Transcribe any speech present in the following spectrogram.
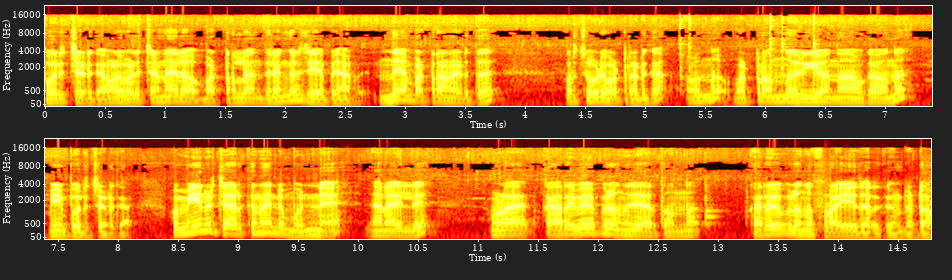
പൊരിച്ചെടുക്കുക. നമ്മൾ വെളിച്ചെണ്ണയിലോ ബട്ടറിലോ എന്തെങ്കിലും ചെയ്യാം. ഇപ്പോൾ ഞാൻ ഇന്ന് ഞാൻ ബട്ടറാണ് എടുത്തത്. കുറച്ചുകൂടി വട്ടർ എടുക്കുക. ഒന്ന് വട്ടർ ഒന്ന് ഒരുക്കി വന്നാൽ നമുക്ക് അതൊന്ന് മീൻ പൊരിച്ചെടുക്കാം. അപ്പോൾ മീൻ ചേർക്കുന്നതിന്റെ മുന്നേ ഞാൻ അതിൽ നമ്മളെ കറിവേപ്പിലൊന്ന് ചേർത്തൊന്ന് കറിവേപ്പിലൊന്ന് ഫ്രൈ ചെയ്തെടുക്കുന്നുണ്ട് കേട്ടോ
